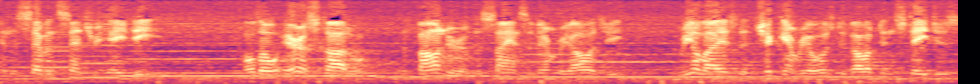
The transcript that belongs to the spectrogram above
in the 7th century AD. Although Aristotle the founder of the science of embryology, realized that chick embryos developed in stages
